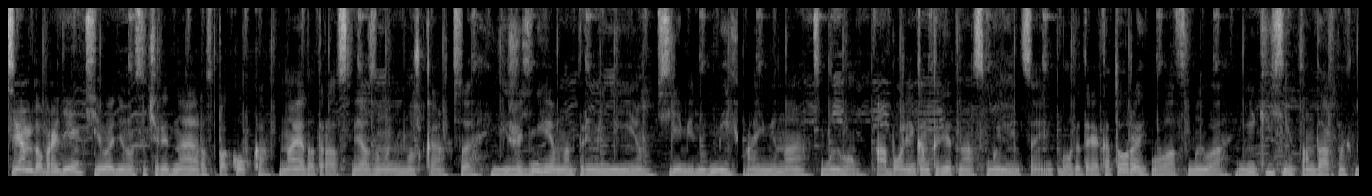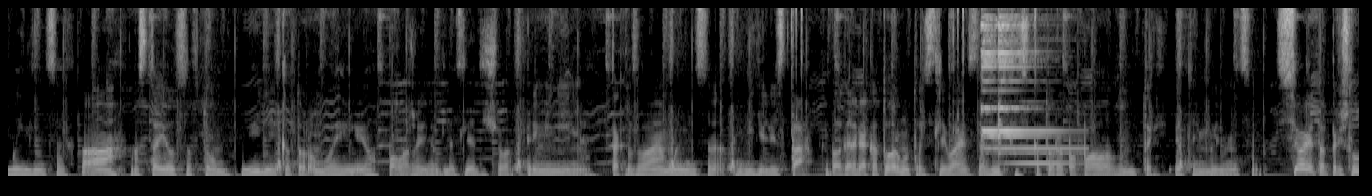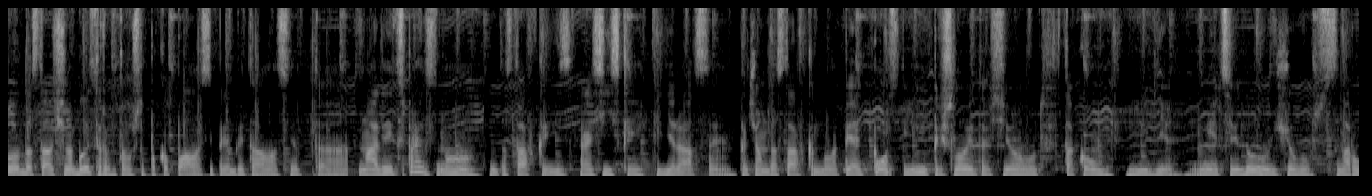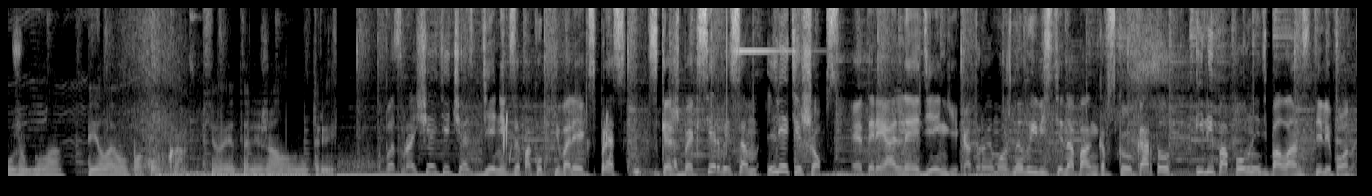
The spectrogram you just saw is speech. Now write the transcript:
Всем добрый день! Сегодня у нас очередная распаковка. На этот раз связана немножко с ежедневным применением всеми людьми, а именно с мылом. А более конкретно с мыльницей, благодаря которой у вас мыло не киснет в стандартных мыльницах, а остается в том виде, в котором вы ее положили для следующего применения. Так называемая мыльница в виде листа, благодаря которому то есть, сливается жидкость, которая попала внутрь этой мыльницы. Все это пришло достаточно быстро, потому что покупалось и приобреталось это на Алиэкспресс, но доставка из Российской Федерации. Причем доставка была 5 Post и пришло это все вот в таком виде. Имеется в виду, еще снаружи была белая упаковка. Все это лежало внутри. Возвращайте часть денег за покупки в Алиэкспресс с кэшбэк-сервисом Letyshops. Это реальные деньги, которые можно вывести на банковскую карту или пополнить баланс телефона.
